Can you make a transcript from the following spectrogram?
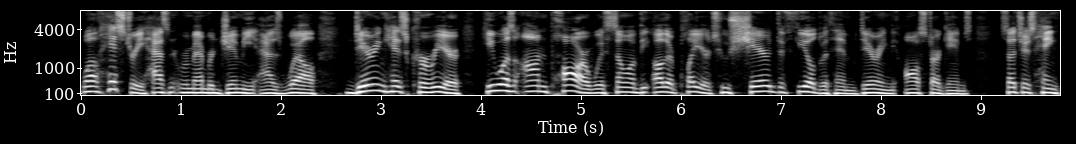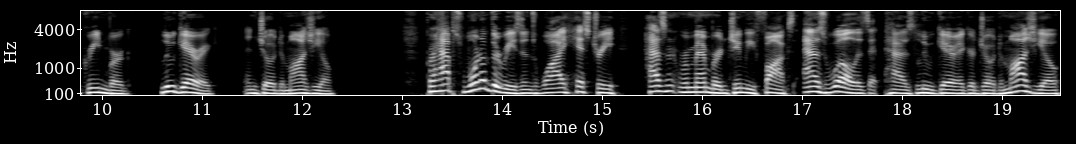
While history hasn't remembered Jimmy as well, during his career, he was on par with some of the other players who shared the field with him during the All Star games, such as Hank Greenberg, Lou Gehrig, and Joe DiMaggio. Perhaps one of the reasons why history hasn't remembered Jimmie Foxx as well as it has Lou Gehrig or Joe DiMaggio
